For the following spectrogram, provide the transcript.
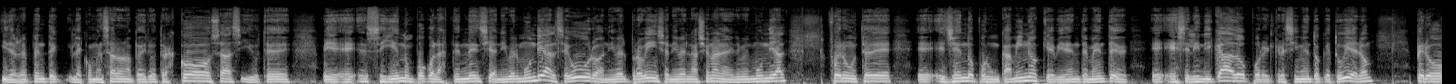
y de repente le comenzaron a pedir otras cosas y ustedes eh, siguiendo un poco las tendencias a nivel mundial, seguro, a nivel provincia, a nivel nacional, a nivel mundial, fueron ustedes yendo por un camino que evidentemente es el indicado por el crecimiento que tuvieron, pero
